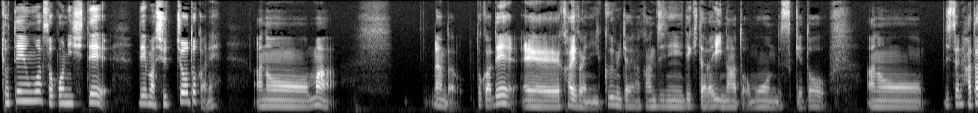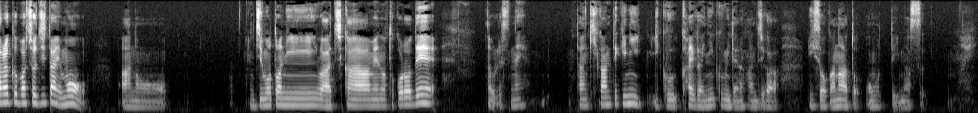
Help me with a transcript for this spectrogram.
拠点はそこにして、で、まあ出張とかね、あの、まあ、なんだろう、とかで、えー、海外に行くみたいな感じにできたらいいなと思うんですけど、あのー、実際に働く場所自体も、あの地元には近めのところで、そうですね、短期間的に行く、海外に行くみたいな感じが理想かなと思っています。はい、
